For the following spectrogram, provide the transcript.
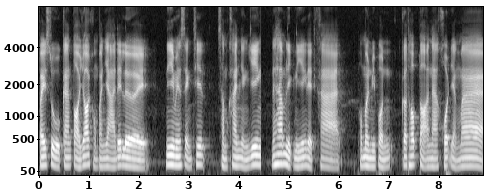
ไปสู่การต่อยอดของปัญญาได้เลย นี่เป็นสิ่งที่สำคัญอย่างยิ่งและห้ามหลีกหนีอย่างเด็ดขาด เพราะมันมีผลกระทบต่ออนาคตอย่างมาก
